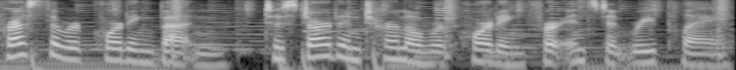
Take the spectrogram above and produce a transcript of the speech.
Press the recording button to start internal recording for instant replay.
